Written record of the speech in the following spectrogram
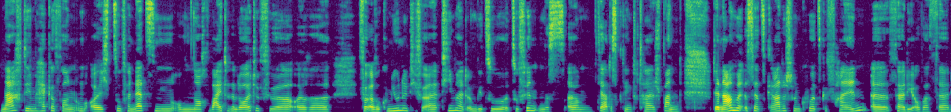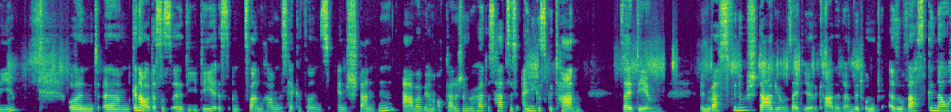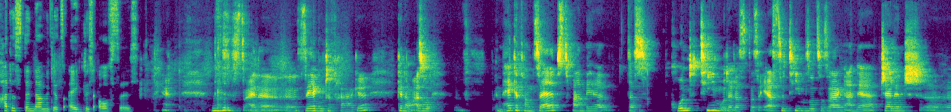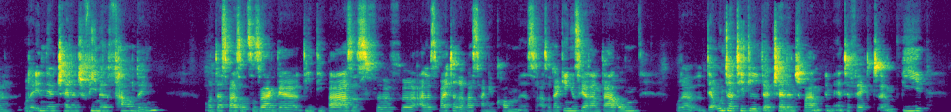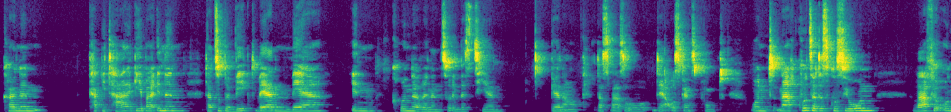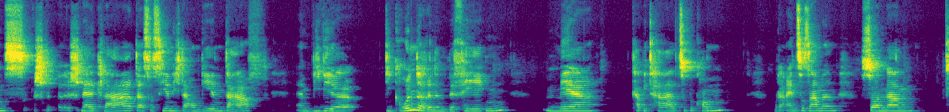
nach dem Hackathon, um euch zu vernetzen, um noch weitere Leute für eure, für eure Community, für euer Team halt irgendwie zu, zu finden. Das, ähm, ja, das klingt total spannend. Der Name ist jetzt gerade schon kurz gefallen, äh, 30 over 30. Und ähm, genau, das ist äh, die Idee ist zwar im Rahmen des Hackathons entstanden, aber wir haben auch gerade schon gehört, es hat sich einiges getan seitdem. In was für einem Stadium seid ihr gerade damit? Und also was genau hat es denn damit jetzt eigentlich auf sich? Das ist eine äh, sehr gute Frage. Genau, also im Hackathon selbst waren wir das Grundteam oder das, das erste Team sozusagen an der Challenge äh, oder in der Challenge Female Founding. Und das war sozusagen der, die, die Basis für, für alles weitere, was dann gekommen ist. Also da ging es ja dann darum, oder der Untertitel der Challenge war im Endeffekt, ähm, wie können KapitalgeberInnen dazu bewegt werden, mehr in Gründerinnen zu investieren. Genau, das war so der Ausgangspunkt. Und nach kurzer Diskussion war für uns sch schnell klar, dass es hier nicht darum gehen darf, ähm, wie wir die Gründerinnen befähigen, mehr Kapital zu bekommen, oder einzusammeln, sondern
